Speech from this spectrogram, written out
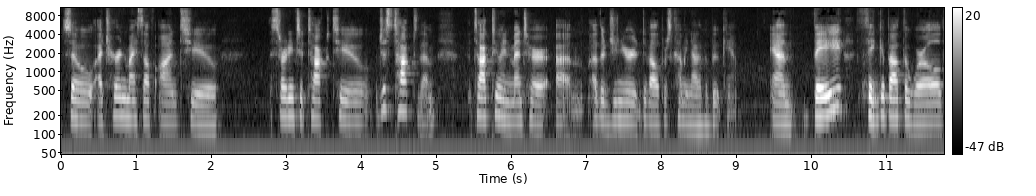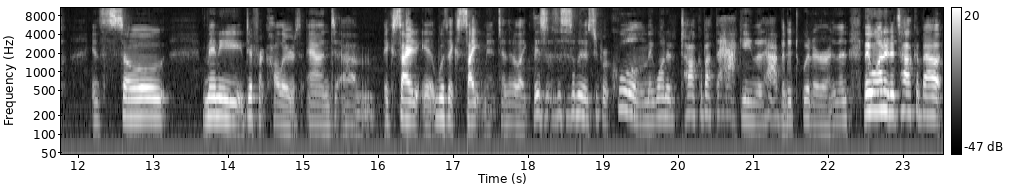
So I turned myself on to starting to talk to, just talk to them, talk to and mentor um, other junior developers coming out of a boot camp. And they think about the world in so many different colors and um, exciting with excitement. And they're like this is this is something that's super cool. And they wanted to talk about the hacking that happened at Twitter. And then they wanted to talk about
